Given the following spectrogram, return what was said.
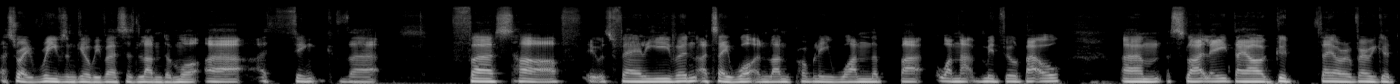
uh, sorry Reeves and Gilby versus London. What uh, I think that first half it was fairly even. I'd say Watt and Lund probably won the bat won that midfield battle um, slightly. They are good they are a very good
